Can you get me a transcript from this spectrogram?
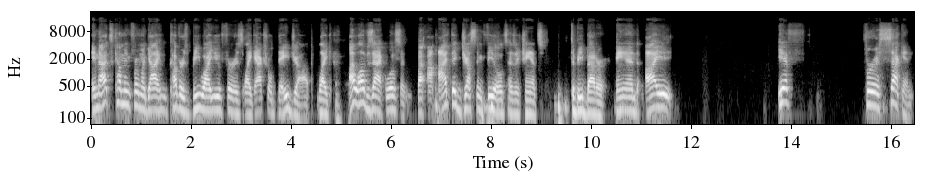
And that's coming from a guy who covers BYU for his like actual day job. Like, I love Zach Wilson, but I, I think Justin Fields has a chance to be better. And I, if for a second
